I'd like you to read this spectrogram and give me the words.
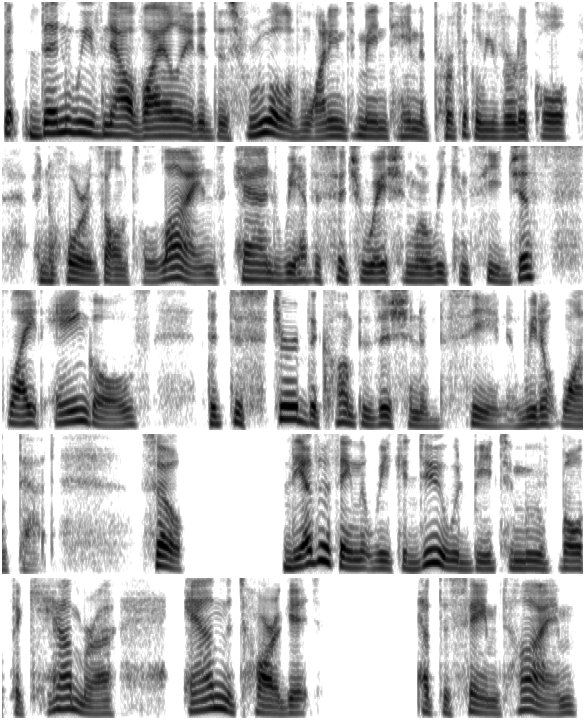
But then we've now violated this rule of wanting to maintain the perfectly vertical and horizontal lines. And we have a situation where we can see just slight angles that disturb the composition of the scene. And we don't want that. So the other thing that we could do would be to move both the camera and the target at the same time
